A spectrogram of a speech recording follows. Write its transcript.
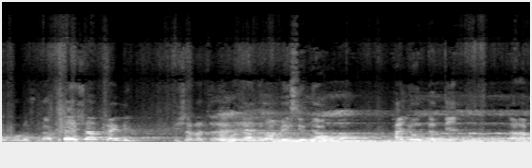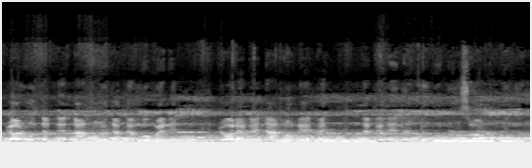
တွေကိုလည်းမြတ်ဖယ်ရှားပြလိုက်လိမ့်မယ်အင်ရှာအလ္လာဟ်ကျွန်တော်တို့ဒါကမိတ်ဆွေများဘူးကဟန်ယုံတက်တဲ့အဲ့ဒါပြောယုံတက်တဲ့နားထောင်တက်တဲ့မဟုတ်ပဲနဲ့ပြောတဲ့အတိုင်းနားထောင်တဲ့အတိုင်းလက်ကနေနဲ့ကြုံလို့နဲ့ဆောင်းပြီးတော့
